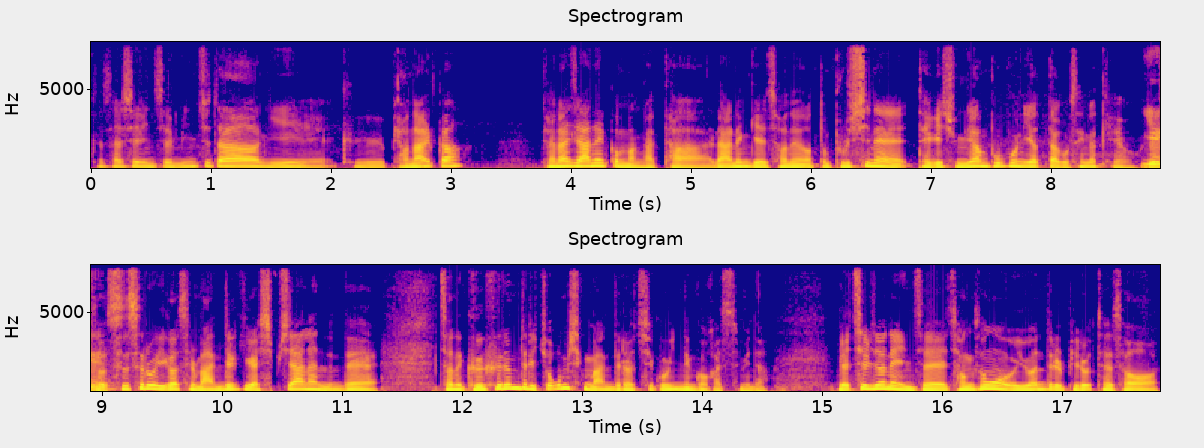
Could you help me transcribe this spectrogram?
그 사실 이제 민주당이 그 변할까? 변하지 않을 것만 같아라는 게 저는 어떤 불신의 되게 중요한 부분이었다고 생각해요. 그래서 예. 스스로 이것을 만들기가 쉽지 않았는데 저는 그 흐름들이 조금씩 만들어지고 있는 것 같습니다. 며칠 전에 이제 정성호 의원들을 비롯해서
